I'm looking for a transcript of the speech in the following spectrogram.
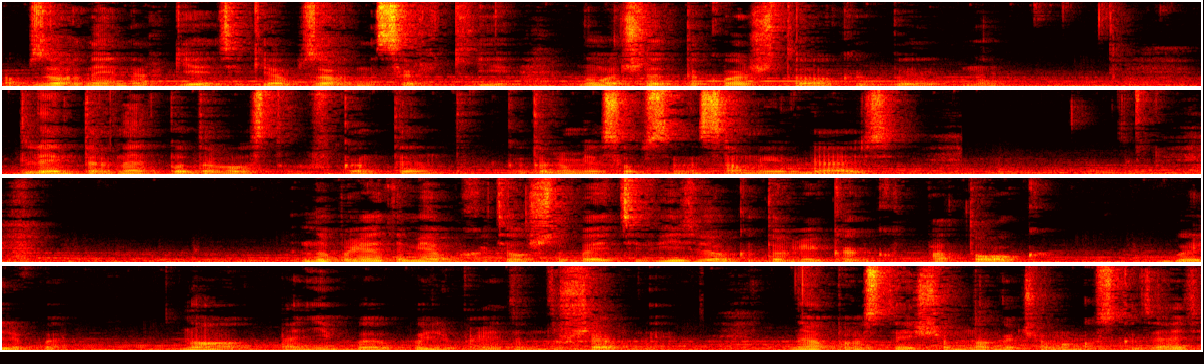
обзор на энергетики, обзор на сырки, ну, вот что-то такое, что, как бы, ну, для интернет-подростков контент, которым я, собственно, сам и являюсь. Но при этом я бы хотел, чтобы эти видео, которые как поток были бы, но они бы были при этом душевные. Ну, я просто еще много чего могу сказать,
